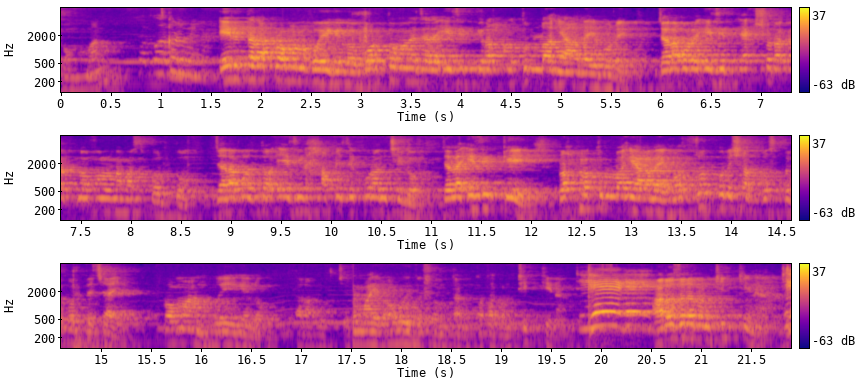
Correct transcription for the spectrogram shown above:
সম্মান? এর দ্বারা প্রমাণ হয়ে গেল বর্তমানে যারা এজিদকে রহমতুল্লাহ আলাই বলে যারা বলে এজিদ একশো টাকার নফল নামাজ পড়তো যারা বলতো এজিদ হাফেজে কোরআন ছিল যারা এজিদকে রহমতুল্লাহ আলাই হজরত বলে সাব্যস্ত করতে চায় প্রমাণ হয়ে গেল তারা হচ্ছে মায়ের অবৈধ সন্তান। কথা বল ঠিক কিনা? আরও যারা বল ঠিক কিনা? ঠিক।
